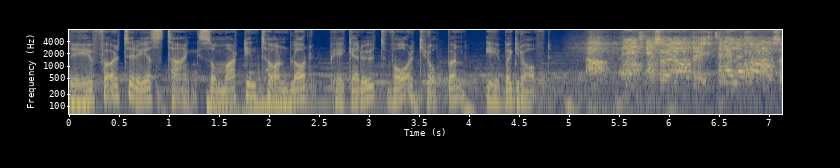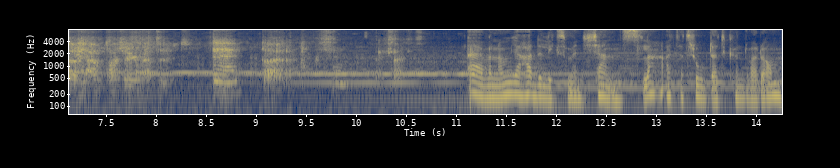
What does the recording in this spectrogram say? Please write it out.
Det är för Therese Tang som Martin Törnblad pekar ut var kroppen är begravd. Ja, ja, så är det 15-20 meter ut. Mm. Där är det. Exakt. Även om jag hade liksom en känsla att jag trodde att det kunde vara dem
